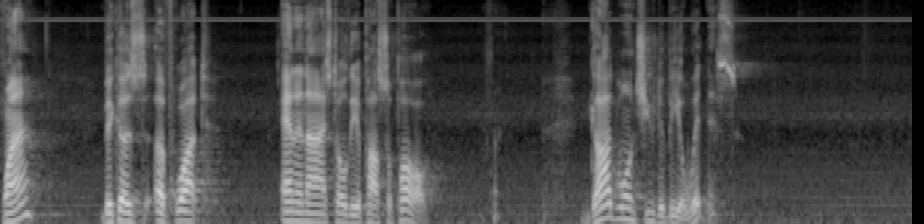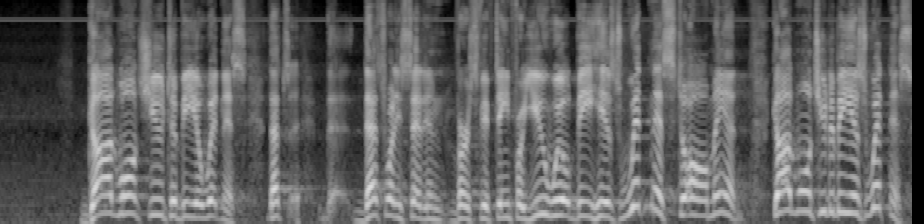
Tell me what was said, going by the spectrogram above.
Why? Because of what Ananias told the Apostle Paul. God wants you to be a witness. God wants you to be a witness. That's, that's what he said in verse 15 for you will be his witness to all men. God wants you to be his witness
